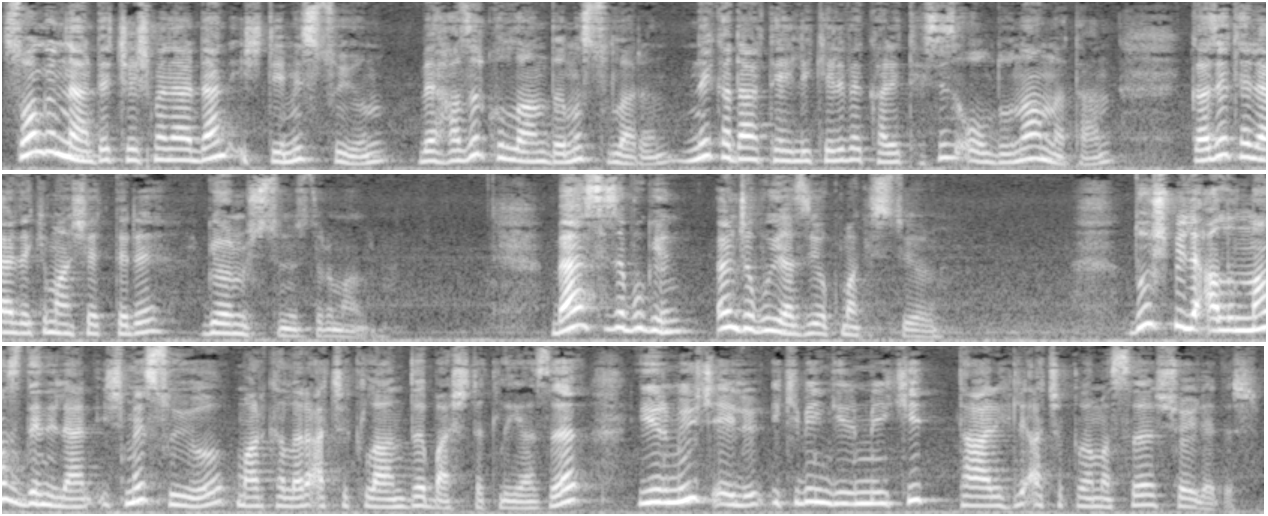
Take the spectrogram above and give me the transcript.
Son günlerde çeşmelerden içtiğimiz suyun ve hazır kullandığımız suların ne kadar tehlikeli ve kalitesiz olduğunu anlatan gazetelerdeki manşetleri görmüşsünüzdür umarım. Ben size bugün önce bu yazıyı okumak istiyorum. Duş bile alınmaz denilen içme suyu markaları açıklandı başlıklı yazı 23 Eylül 2022 tarihli açıklaması şöyledir.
